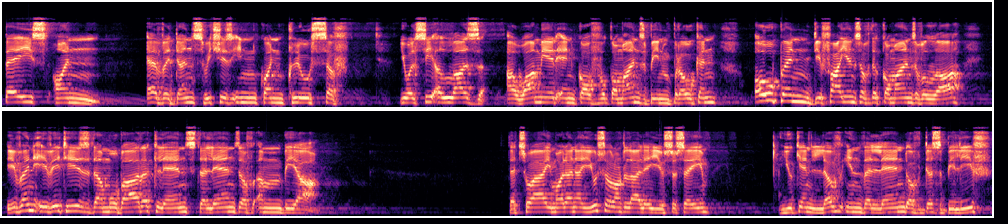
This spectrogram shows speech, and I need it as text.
based on evidence which is inconclusive. You will see Allah's awamir and commands being broken open defiance of the commands of Allah even if it is the Mubarak lands, the lands of Anbiya. That's why Maulana Yusuf used to say, you can live in the land of disbelief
